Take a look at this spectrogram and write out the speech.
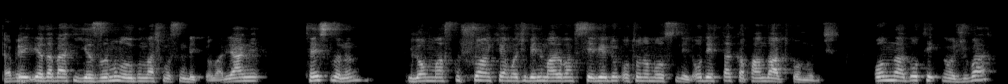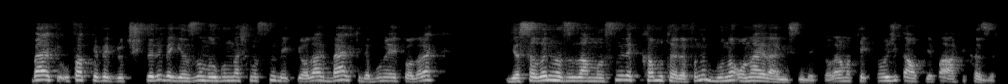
Tabii. Ve, ya da belki yazılımın olgunlaşmasını bekliyorlar. Yani Tesla'nın, Elon Musk'ın şu anki amacı benim arabam seviye 4 otonom olsun değil. O defter kapandı artık onlar için. Onlarda o teknoloji var. Belki ufak tefek rötuşları ve yazılım olgunlaşmasını bekliyorlar. Belki de buna ek olarak yasaların hazırlanmasını ve kamu tarafının buna onay vermesini bekliyorlar. Ama teknolojik altyapı artık hazır.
